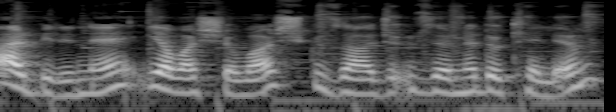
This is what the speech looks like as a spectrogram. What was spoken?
Her birine yavaş yavaş güzelce üzerine dökelim.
